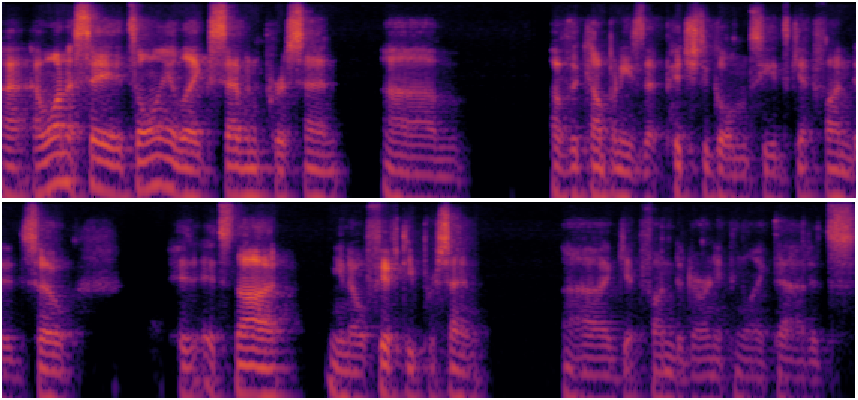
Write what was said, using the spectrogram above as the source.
I, I want to say it's only like 7% um, of the companies that pitch to Golden Seeds get funded. So it, it's not, you know, 50% uh, get funded or anything like that. It's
